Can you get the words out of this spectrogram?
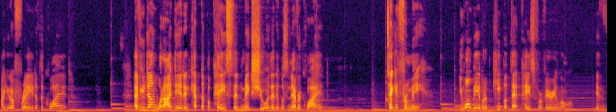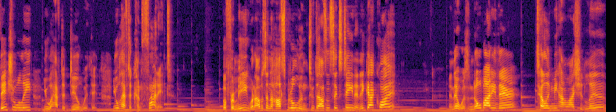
Are you afraid of the quiet? Have you done what I did and kept up a pace that makes sure that it was never quiet? Take it from me. You won't be able to keep up that pace for very long. Eventually, you will have to deal with it. You'll have to confront it. But for me, when I was in the hospital in 2016 and it got quiet, and there was nobody there telling me how I should live,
